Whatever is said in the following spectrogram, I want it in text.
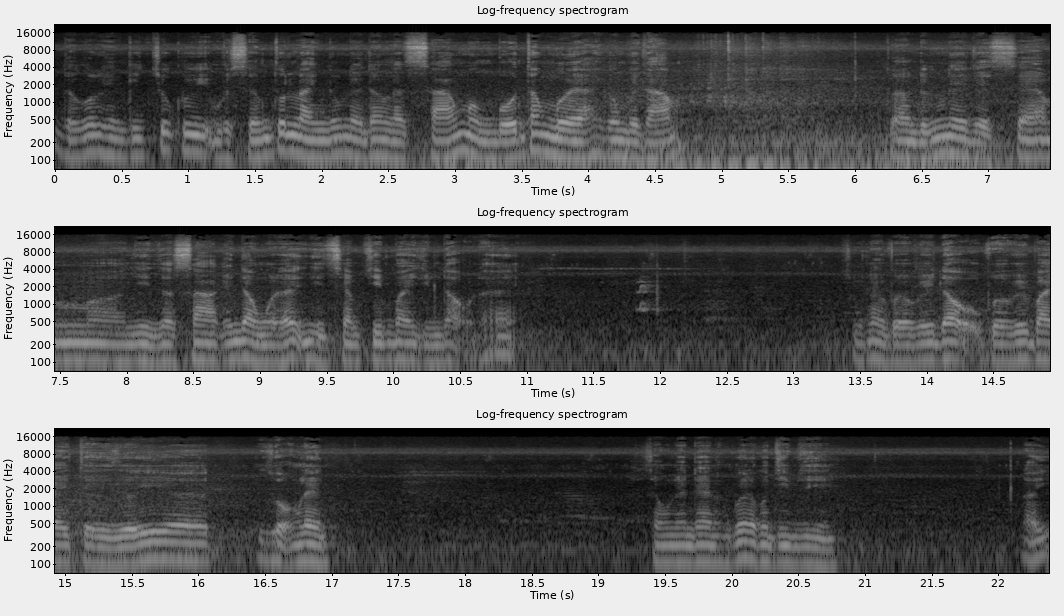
đầu có xin kính chúc quý vị buổi sớm tốt lành, lúc này đang là sáng mùng 4 tháng 10 2018 Tôi đang đứng đây để xem ờ, nhìn ra xa cánh đồng ở đấy, nhìn xem chim bay, chim đậu đấy. Chú này vừa với đậu, vừa với bay từ dưới ờ, ruộng lên. Trông đen đen, không biết là con chim gì. Đấy.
